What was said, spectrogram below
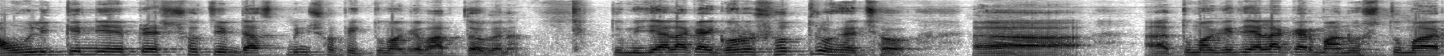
আওয়ামী লীগকে নিয়ে প্রেস সচিব ডাস্টবিন শফিক, তোমাকে ভাবতে হবে না। তুমি যে এলাকায় গণশত্রু হয়েছ তোমাকে যে এলাকার মানুষ, তোমার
